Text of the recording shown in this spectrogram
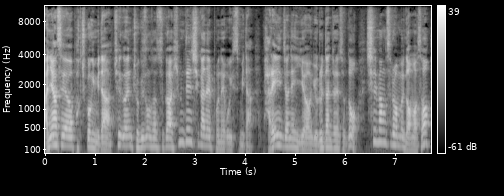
안녕하세요. 박주공입니다. 최근 조규성 선수가 힘든 시간을 보내고 있습니다. 바레인전에 이어 요르단전에서도 실망스러움을 넘어서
